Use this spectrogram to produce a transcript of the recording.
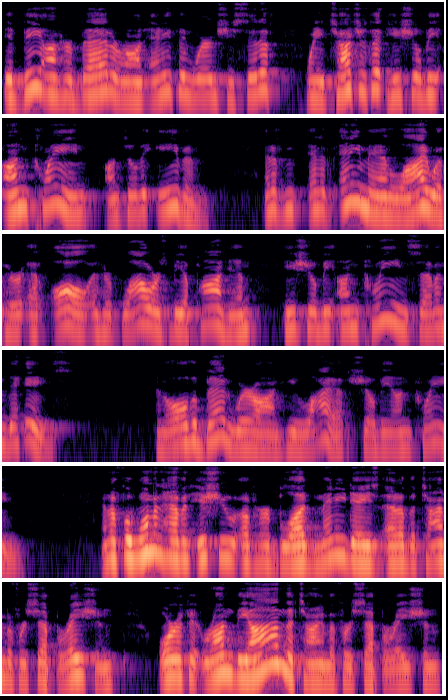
it be on her bed or on anything wherein she sitteth, when he toucheth it, he shall be unclean until the even. And if, and if any man lie with her at all, and her flowers be upon him, he shall be unclean seven days. And all the bed whereon he lieth shall be unclean. And if a woman have an issue of her blood many days out of the time of her separation, or if it run beyond the time of her separation,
